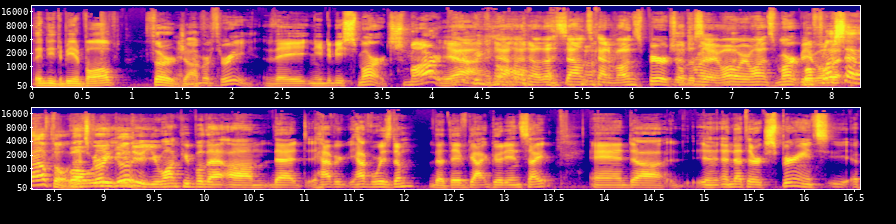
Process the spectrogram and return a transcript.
they need to be involved. Third, John. Number three, they need to be smart. Smart. Yeah, yeah. I know that sounds kind of unspiritual to right. say. Well, we want smart people. Well, flesh that out though. Well, That's very you, good. You do. You want people that um, that have have wisdom, that they've got good insight, and uh, and that their experience uh,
